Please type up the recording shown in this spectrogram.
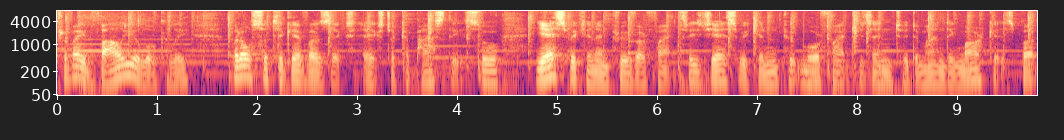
provide value locally, but also to give us ex extra capacity. So yes, we can improve our factories, yes, we can put more factories into demanding markets, but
